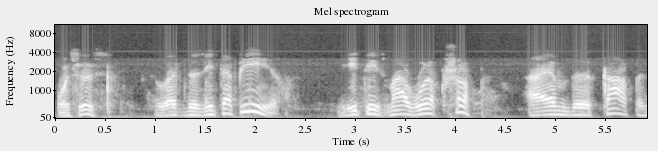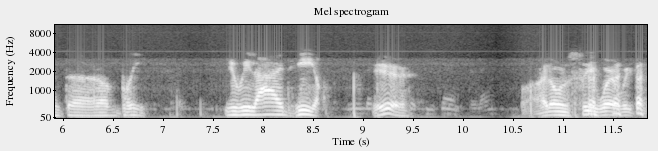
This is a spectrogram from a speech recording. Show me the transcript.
What's this? What does it appear? It is my workshop. I am the carpenter of Brie. You will hide here. Here? Well, I don't see where we can.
